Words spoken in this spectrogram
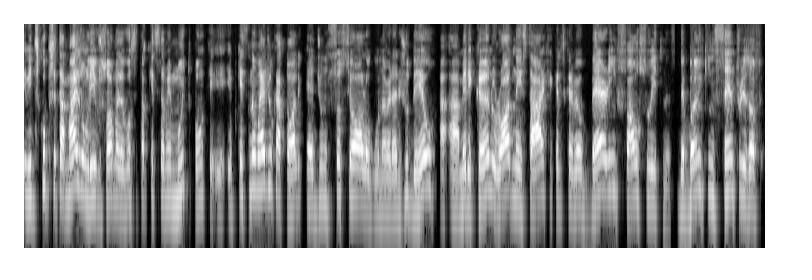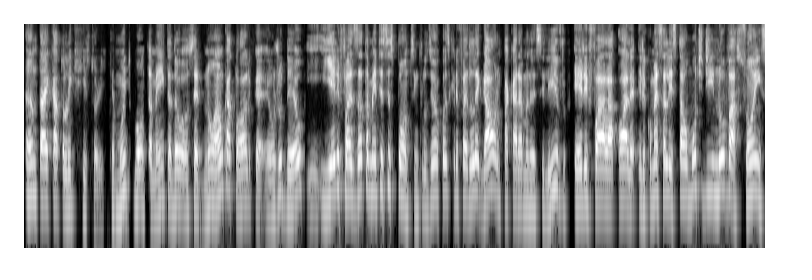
e, me desculpe citar mais um livro só, mas eu vou citar porque esse também é muito bom, porque, porque esse não é de um católico, é de um sociólogo, na verdade, judeu, a, a americano, Rodney Stark, que ele escreveu Bearing False Witness, Debunking Centuries of Anti-Catholic History, que é muito bom também, entendeu? Ou seja, não é um católico, é um judeu, e, e ele faz exatamente esses pontos. Inclusive, uma coisa que ele faz legal pra caramba nesse livro, ele fala, olha, ele começa a listar um monte de inovações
